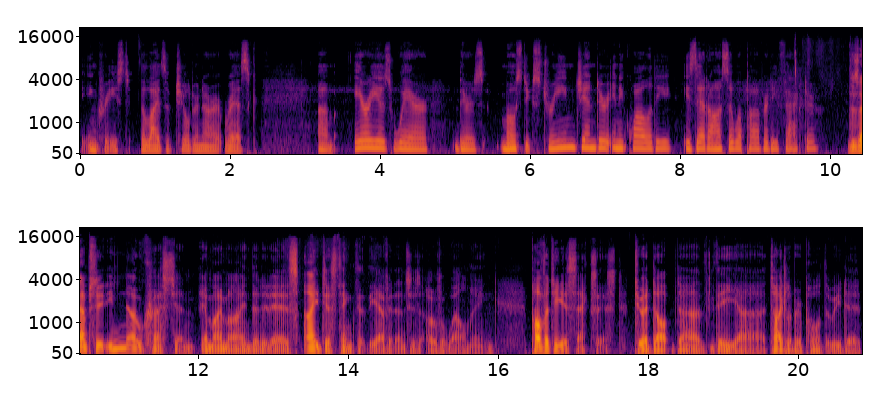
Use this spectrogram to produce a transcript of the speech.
increased, the lives of children are at risk. Um, areas where there's most extreme gender inequality, is that also a poverty factor? There's absolutely no question in my mind that it is. I just think that the evidence is overwhelming poverty is sexist, to adopt uh, the uh, title of a report that we did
